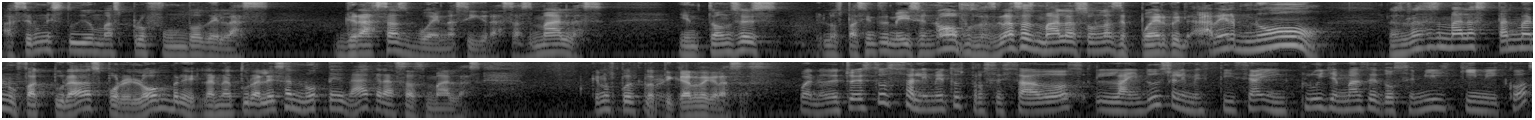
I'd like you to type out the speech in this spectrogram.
hacer un estudio más profundo de las grasas buenas y grasas malas. Y entonces los pacientes me dicen, no, pues las grasas malas son las de puerco. a ver, no, las grasas malas están manufacturadas por el hombre. La naturaleza no te da grasas malas. ¿Qué nos puedes platicar de grasas? Bueno, dentro de estos alimentos procesados, la industria alimenticia incluye más de 12.000 químicos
